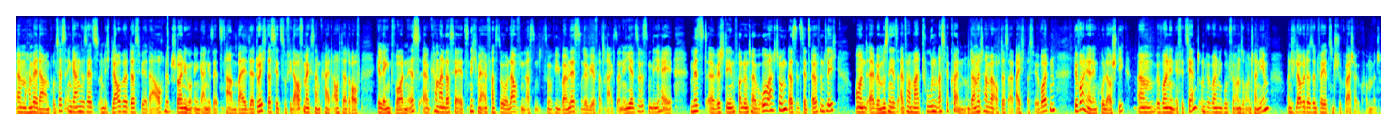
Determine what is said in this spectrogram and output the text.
ähm, haben wir da einen Prozess in Gang gesetzt und ich glaube, dass wir da auch eine Beschleunigung in Gang gesetzt haben, weil dadurch, dass jetzt so viel Aufmerksamkeit auch darauf gelenkt worden ist, äh, kann man das ja jetzt nicht mehr einfach so laufen lassen, so wie beim letzten Reviervertrag, sondern jetzt wissen die, hey, Mist, äh, wir stehen voll unter Beobachtung, das ist jetzt öffentlich und äh, wir müssen jetzt einfach mal tun, was wir können. Und damit haben wir auch das erreicht, was wir wollten. Wir wollen ja den Kohleausstieg, ähm, wir wollen ihn effizient und wir wollen ihn gut für unsere Unternehmen und ich glaube, da sind wir jetzt ein Stück weitergekommen mit.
